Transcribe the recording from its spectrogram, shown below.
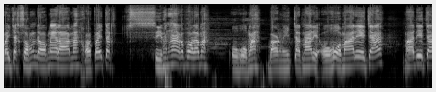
ไปจากสองดอกแน่ละมาขอไปจากสี่พันห้าก็พอแล้วมา โอ้โหมา บางนี้จัดมาดิ โอ้โห มาดิจ้า มาดิจ้า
